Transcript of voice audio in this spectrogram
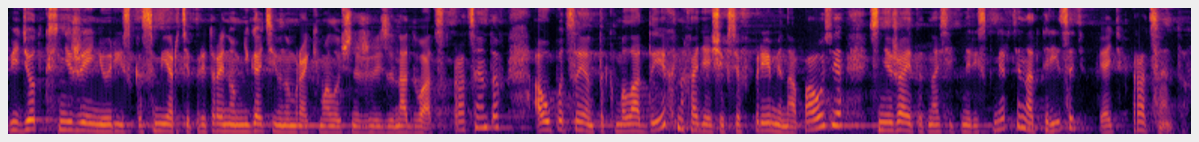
ведет к снижению риска смерти при тройном негативном раке молочной железы на 20%, а у пациенток молодых, находящихся в пременопаузе, снижает относительный риск смерти на 35%.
